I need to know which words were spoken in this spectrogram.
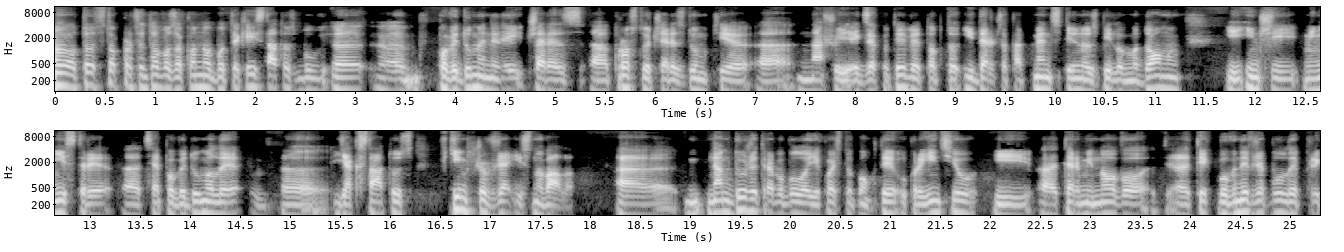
Ну то стопроцентово законно, бо такий статус був е, е, повідомлений через е, просто через думки е, нашої екзекутиви, тобто і держдепартмент спільно з Білим домом, і інші міністри е, це повідомили е, як статус, втім, що вже існувало. Е, нам дуже треба було якось допомогти українців і е, терміново е, тих, бо вони вже були при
